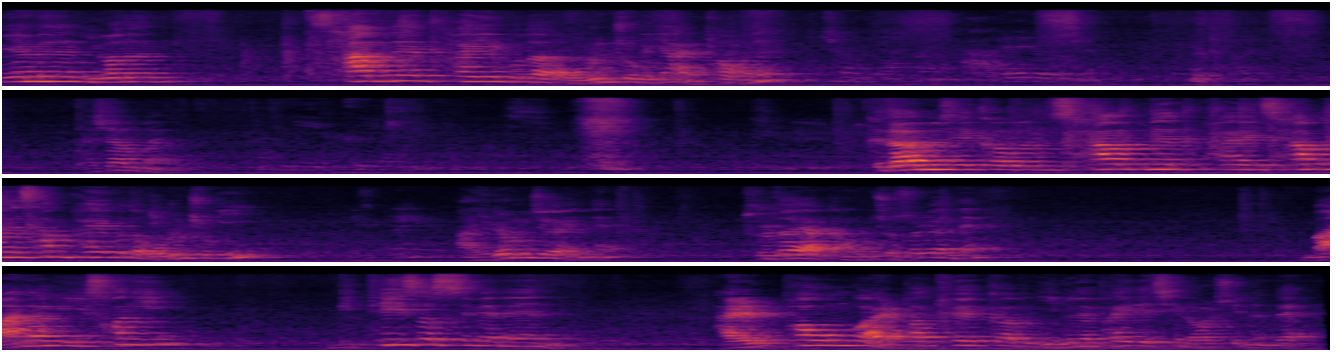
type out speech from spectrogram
왜냐면 이거는 4분의 파이보다 오른쪽이냐 알파 1은? 좀 약간 아래로 올려. 다시 한 번 아니 그냥 그 다음에 세 값은 4분의 파이, 4분의 3 파이보다 오른쪽이? 아 이런 문제가 있네. 둘 다 약간 오른쪽 쏠렸네. 만약 이 선이 밑에 있었으면은 알파 1과 알파 2의 값은 2분의 파이 대칭이라고 할 수 있는데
